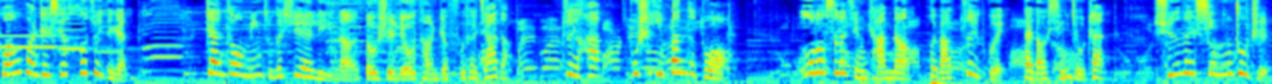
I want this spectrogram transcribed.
管管这些喝醉的人。战斗民族的血液里呢，都是流淌着伏特加的，醉汉不是一般的多哦。俄罗斯的警察呢，会把醉鬼带到醒酒站，询问姓名住址，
